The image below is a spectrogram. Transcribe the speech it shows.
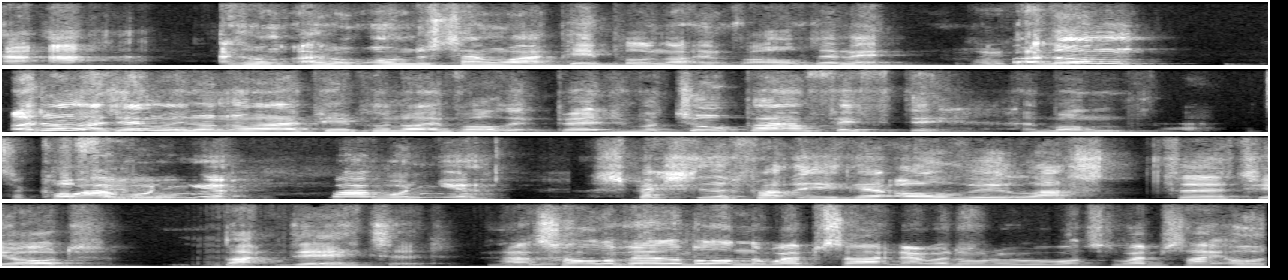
I, I, I don't I don't understand why people are not involved in it. I don't I don't I genuinely don't know why people are not involved in Patreon for two pound fifty a month. It's a coffee. Why a wouldn't you? month. Why wouldn't you? Especially the fact that you get all the last thirty odd backdated. That's all available on the website now. I don't know what's the website. Oh,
